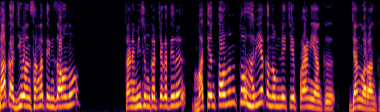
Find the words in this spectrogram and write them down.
ताका जिवान सांगातीन जावन ताणें विंचून काडच्या खातीर मातयेन तावन तो हर एक नमनेचे प्राणयांक जानवरांक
